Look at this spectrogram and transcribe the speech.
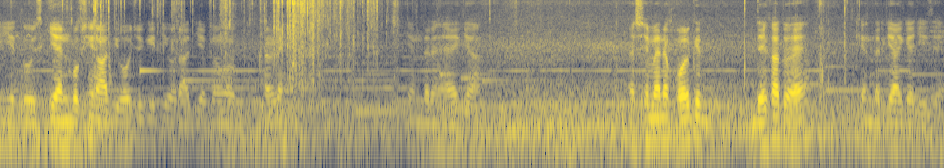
یہ تو اس کی انباکسنگ آدھی ہو چکی تھی اور آدھی اب ہم کر رہے ہیں اس کے اندر ہے کیا ایسے میں نے کھول کے دیکھا تو ہے اس کے اندر کیا کیا چیز ہے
